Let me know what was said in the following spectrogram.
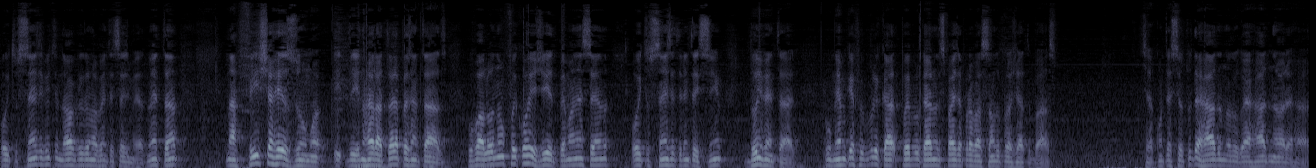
829,96 metros. No entanto, na ficha resumo e no relatório apresentado, o valor não foi corrigido, permanecendo 835 do inventário, o mesmo que foi publicado, foi publicado no despacho de aprovação do projeto básico. Aconteceu tudo errado no lugar errado, na hora errada.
